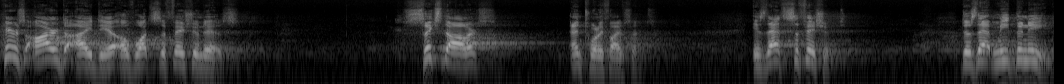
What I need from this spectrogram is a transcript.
here's our idea of what sufficient is. Six dollars and 25 cents. Is that sufficient? Does that meet the need?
